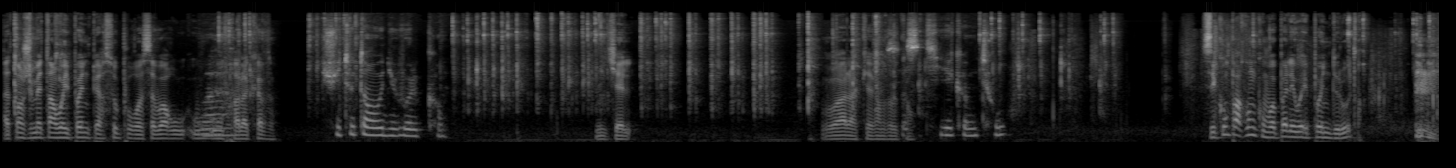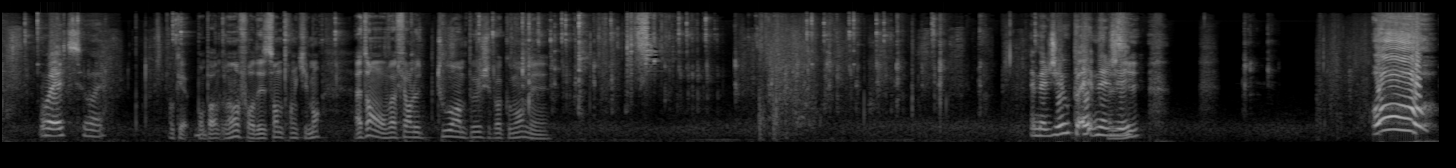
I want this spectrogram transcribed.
Attends, je vais mettre un waypoint perso pour euh, savoir où, où on fera la cave. Je suis tout en haut du volcan. Nickel. Voilà, caverne C'est volcan. stylé comme tout. C'est con par contre qu'on voit pas les waypoints de l'autre. Ouais, c'est vrai. Ok, bon, pardon, non, faut redescendre tranquillement. Attends, on va faire le tour un peu, je sais pas comment, mais. MLG ou pas MLG. Oh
